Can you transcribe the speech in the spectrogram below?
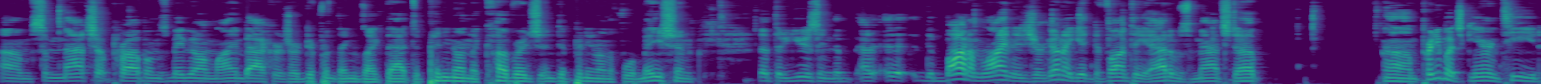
um, some matchup problems, maybe on linebackers or different things like that, depending on the coverage and depending on the formation that they're using. The, uh, uh the bottom line is you're going to get Davante Adams matched up um, pretty much guaranteed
